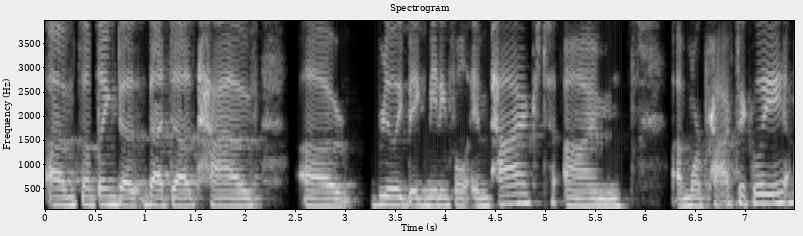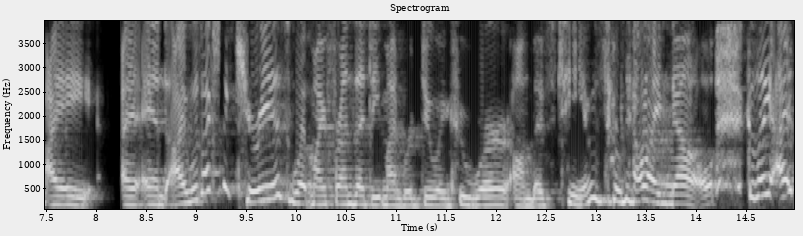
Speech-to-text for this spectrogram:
um, something to, that does have a really big, meaningful impact. Um, uh, more practically, I I, and I was actually curious what my friends at DeepMind were doing who were on this team. So now I know because I, I had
